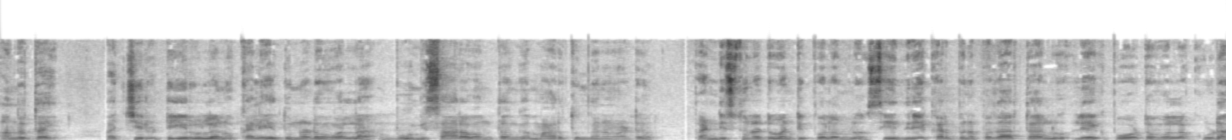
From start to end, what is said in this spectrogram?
అందుతాయి. పచ్చిరొట్టె ఎరువులను కలియదున్నడం వల్ల భూమి సారవంతంగా మారుతుందన్నమాట. పండిస్తున్నటువంటి పొలంలో సేంద్రియ కర్బన పదార్థాలు లేకపోవటం వల్ల కూడా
